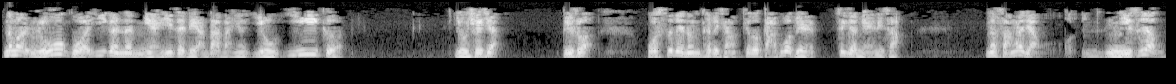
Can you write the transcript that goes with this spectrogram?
那么，如果一个人的免疫这两大反应有一个有缺陷，比如说。我识别能力特别强，这都打不过别人，这叫免疫力差。那反过来讲，你是要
